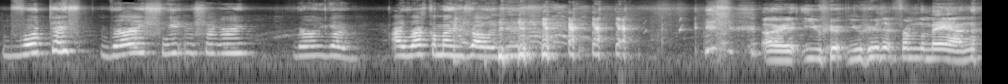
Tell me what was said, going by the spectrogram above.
Before taste, very sweet and sugary, very good. I recommend jelly beans. Alright, you heard, you heard it from the man.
